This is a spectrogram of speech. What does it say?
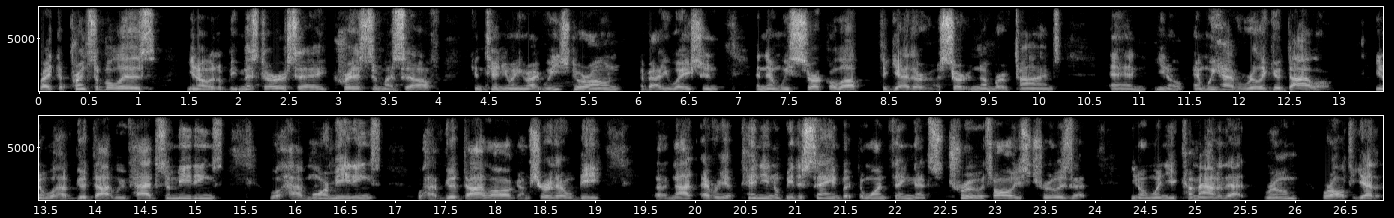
right, the principle is, you know, it'll be Mr. Irsay, Chris, and myself continuing. Right, we each do our own evaluation, and then we circle up together a certain number of times, and you know, and we have really good dialogue. You know, we'll have good. Di- we've had some meetings. We'll have more meetings. We'll have good dialogue. I'm sure there will be uh, not every opinion will be the same, but the one thing that's true, it's always true, is that you know when you come out of that room, we're all together,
